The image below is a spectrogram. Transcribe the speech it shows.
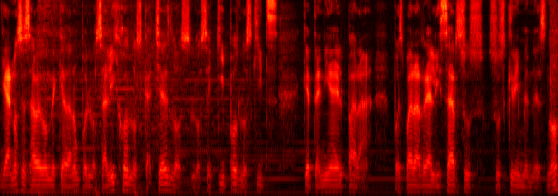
ya no se sabe dónde quedaron pues los alijos, los cachés, los, los equipos, los kits que tenía él para, pues para realizar sus, sus crímenes, ¿no?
